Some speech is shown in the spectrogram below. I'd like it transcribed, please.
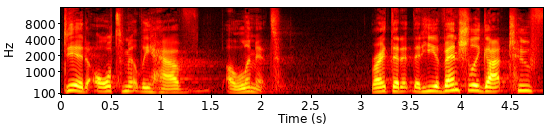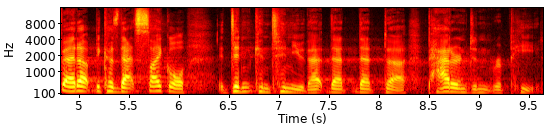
did ultimately have a limit, right? That, it, that he eventually got too fed up because that cycle it didn't continue, that, that, that uh, pattern didn't repeat.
